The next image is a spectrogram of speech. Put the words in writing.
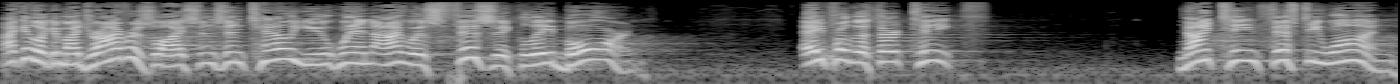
I can look at my driver's license and tell you when I was physically born. April the 13th, 1951.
